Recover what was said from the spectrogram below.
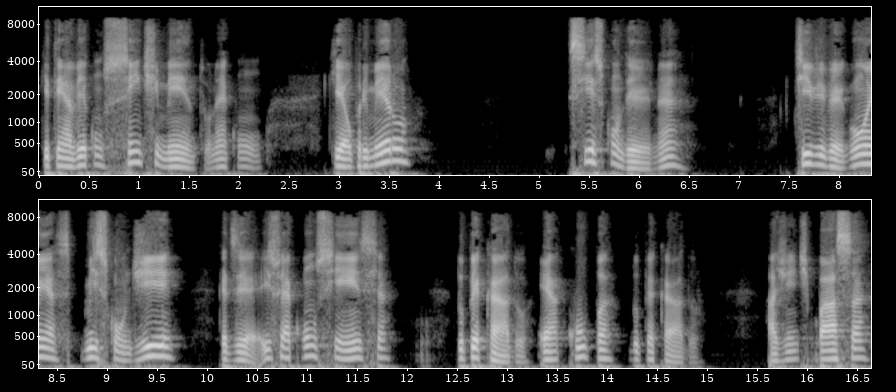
que tem a ver com sentimento, né? Com que é o primeiro se esconder, né? Tive vergonha, me escondi, quer dizer, isso é a consciência do pecado, é a culpa do pecado. A gente passa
